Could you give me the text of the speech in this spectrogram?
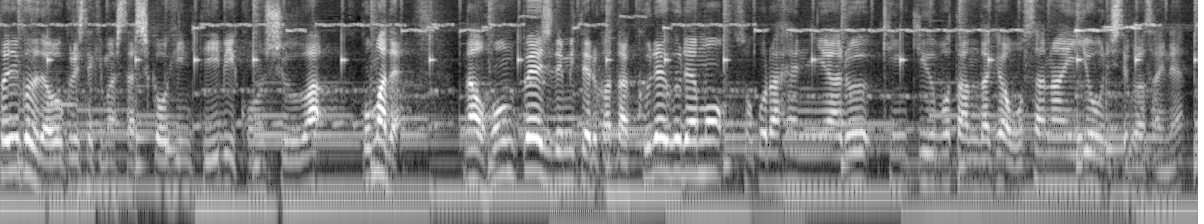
ということでお送りしてきました「嗜好品 TV」今週はここまで。なおホームページで見てる方はくれぐれもそこら辺にある緊急ボタンだけは押さないようにしてくださいね。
